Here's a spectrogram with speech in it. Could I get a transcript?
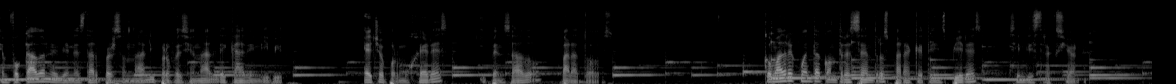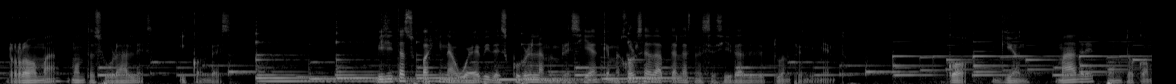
enfocado en el bienestar personal y profesional de cada individuo hecho por mujeres y pensado para todos. Comadre cuenta con tres centros para que te inspires sin distracciones. Roma, Montes Urales y Condesa. Visita su página web y descubre la membresía que mejor se adapta a las necesidades de tu emprendimiento. co-madre.com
